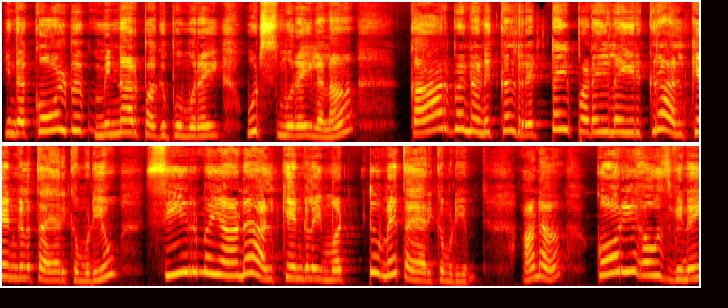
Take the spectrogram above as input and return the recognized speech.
இந்த கோல்பு மின்னார் பகுப்பு முறை உட்ஸ் முறையிலலாம் கார்பன் அணுக்கள் இரட்டை படையில் இருக்கிற அல்கேன்களை தயாரிக்க முடியும். சீர்மையான அல்கேன்களை மட்டுமே தயாரிக்க முடியும். ஆனால் கோரி ஹவுஸ் வினை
